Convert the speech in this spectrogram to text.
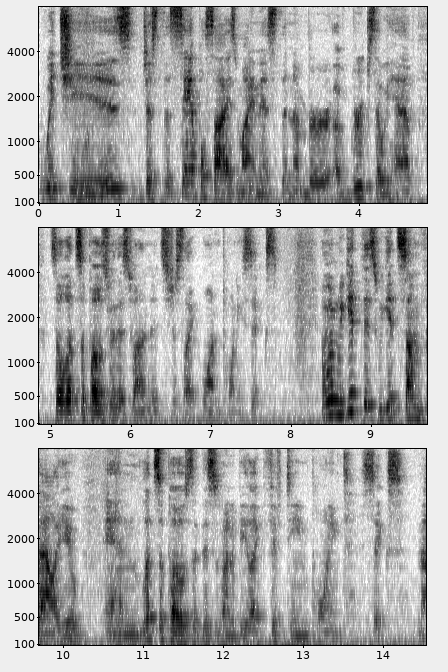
which is just the sample size minus the number of groups that we have. So let's suppose for this one, it's just like 126. And when we get this, we get some value, and let's suppose that this is going to be like 15.69.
